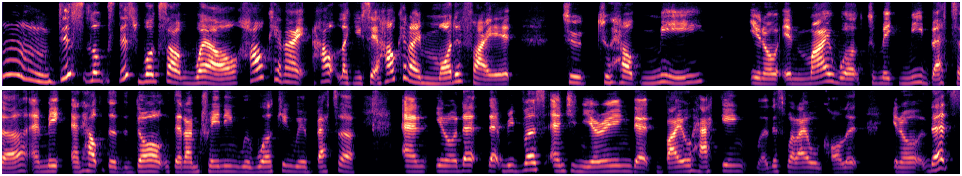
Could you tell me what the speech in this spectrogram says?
hmm this looks this works out well how can i how like you said how can i modify it to to help me you know in my work to make me better and make and help the, the dog that i'm training with working with better. And you know that that reverse engineering that biohacking well that's what i would call it you know that's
